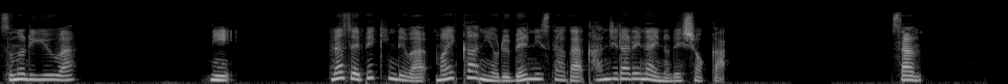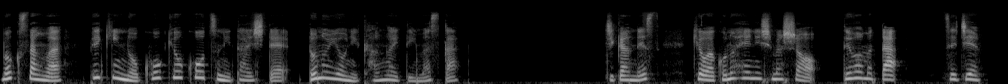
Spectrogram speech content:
その理由は ?2、なぜ北京ではマイカーによる便利さが感じられないのでしょうか ?3、僕さんは北京の公共交通に対してどのように考えていますか？時間です。今日はこの辺にしましょう。ではまた。再见。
